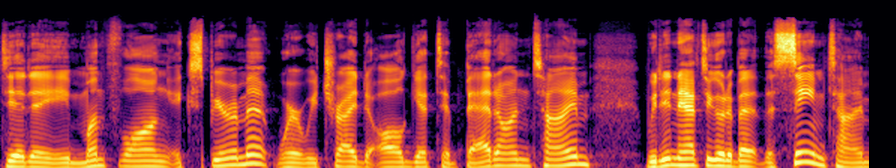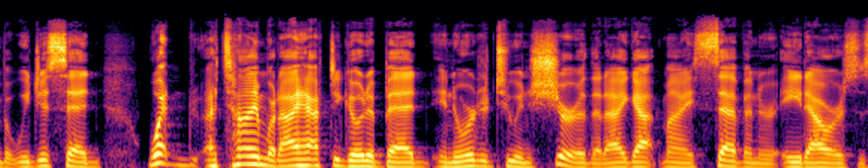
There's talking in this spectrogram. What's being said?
did a month long experiment where we tried to all get to bed on time. We didn't have to go to bed at the same time, but we just said, What a time would I have to go to bed in order to ensure that I got my seven or eight hours of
